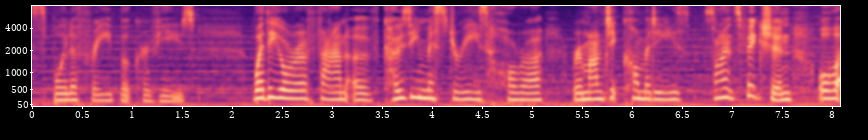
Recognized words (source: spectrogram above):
spoiler free book reviews. Whether you're a fan of cozy mysteries, horror, romantic comedies, science fiction, or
